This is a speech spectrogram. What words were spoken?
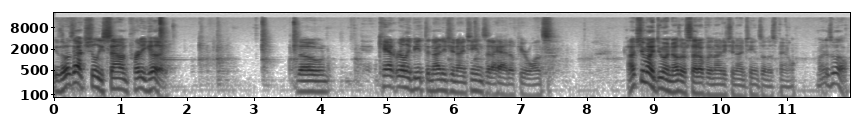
Those actually sound pretty good though can't really beat the 9219s that I had up here once. I actually might do another setup with 9219s on this panel. Might as well.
